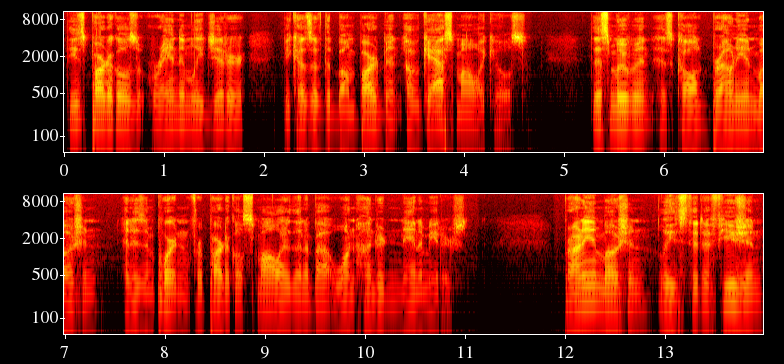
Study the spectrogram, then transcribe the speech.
These particles randomly jitter because of the bombardment of gas molecules. This movement is called Brownian motion and is important for particles smaller than about 100 nanometers. Brownian motion leads to diffusion,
